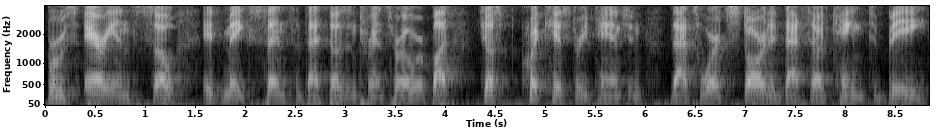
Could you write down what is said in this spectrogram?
Bruce Arians. So it makes sense that that doesn't transfer over. But just quick history tangent. That's where it started. That's how it came to be.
